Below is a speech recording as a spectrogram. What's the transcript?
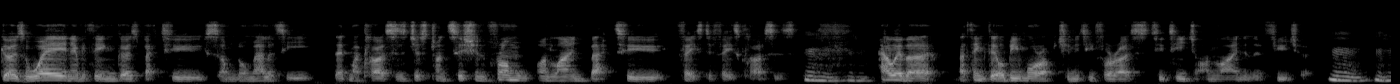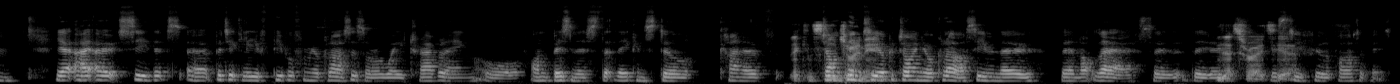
goes away and everything goes back to some normality, that my classes just transition from online back to face-to-face classes. Mm-hmm. However, I think there'll be more opportunity for us to teach online in the future. Mm-hmm. Yeah, I, I see that uh, particularly if people from your classes are away traveling or on business, that they can still kind of They can still jump join into in. your join your class even though they're not there, so that they don't. That's right. They Yeah. still feel a part of it.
